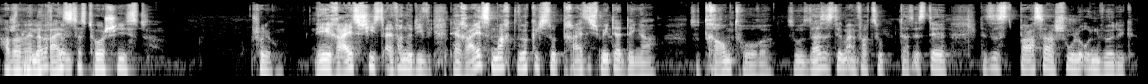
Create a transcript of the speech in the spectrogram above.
Aber Spiel wenn Reis das Tor schießt. Entschuldigung. Nee, Reis schießt einfach nur die. Der Reis macht wirklich so 30 Meter Dinger, so Traumtore. So, das ist dem einfach zu. Das ist der, das ist Barca Schule unwürdig.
